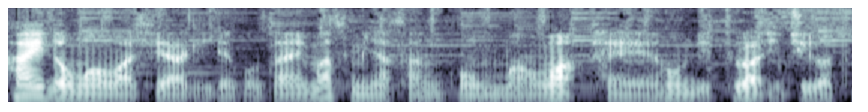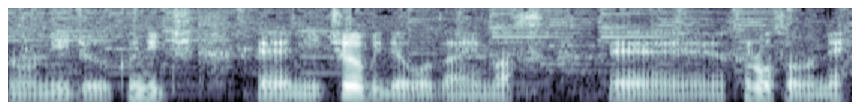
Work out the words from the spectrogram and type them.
はい、どうも、わしありでございます。皆さん、こんばんは。えー、本日は1月の29日、えー、日曜日でございます。えー、そろそろね、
